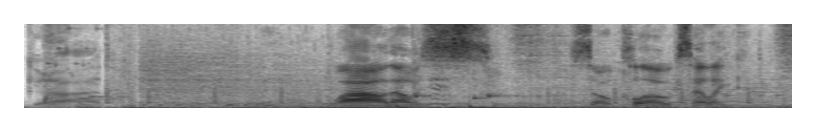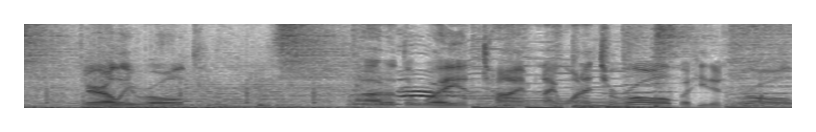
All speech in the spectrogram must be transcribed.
god. Wow, that was so close. I like barely rolled out of the way in time, and I wanted to roll, but he didn't roll.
